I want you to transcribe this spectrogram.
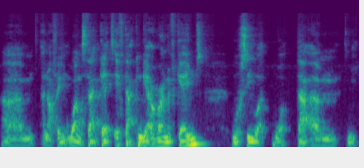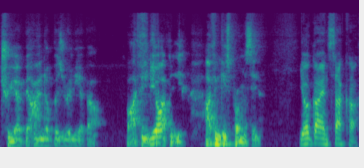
Um, and I think once that gets, if that can get a run of games, we'll see what what that um, trio behind Oba is really about. But I think I think I think it's promising. You're going Saka.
